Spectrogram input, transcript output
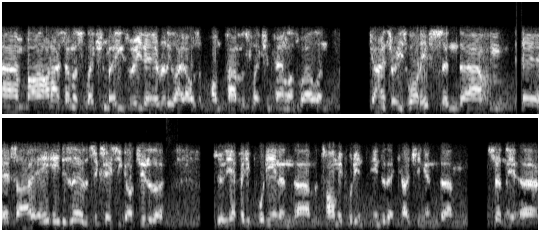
Um, I know some of the selection meetings were there really late. I was on part of the selection panel as well and going through his what-ifs. And, um, yeah, so he, he deserved the success he got due to the to the effort he put in and um, the time he put in, into that coaching, and um, certainly uh,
